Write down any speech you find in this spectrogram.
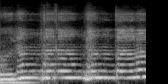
Kulum dum dum dum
